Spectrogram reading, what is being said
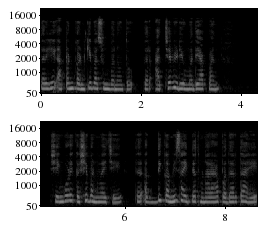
तर हे आपण कणकीपासून बनवतो. तर आजच्या व्हिडिओमध्ये आपण शेंगोडे कसे बनवायचे तर अगदी कमी साहित्यात होणारा हा पदार्थ आहे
